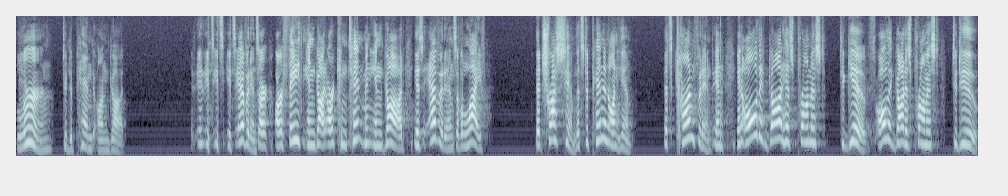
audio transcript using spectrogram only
learn to depend on God. It's, it's, it's evidence. Our, our faith in God, our contentment in God is evidence of a life that trusts Him, that's dependent on Him, that's confident in, in all that God has promised to give, all that God has promised to do.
